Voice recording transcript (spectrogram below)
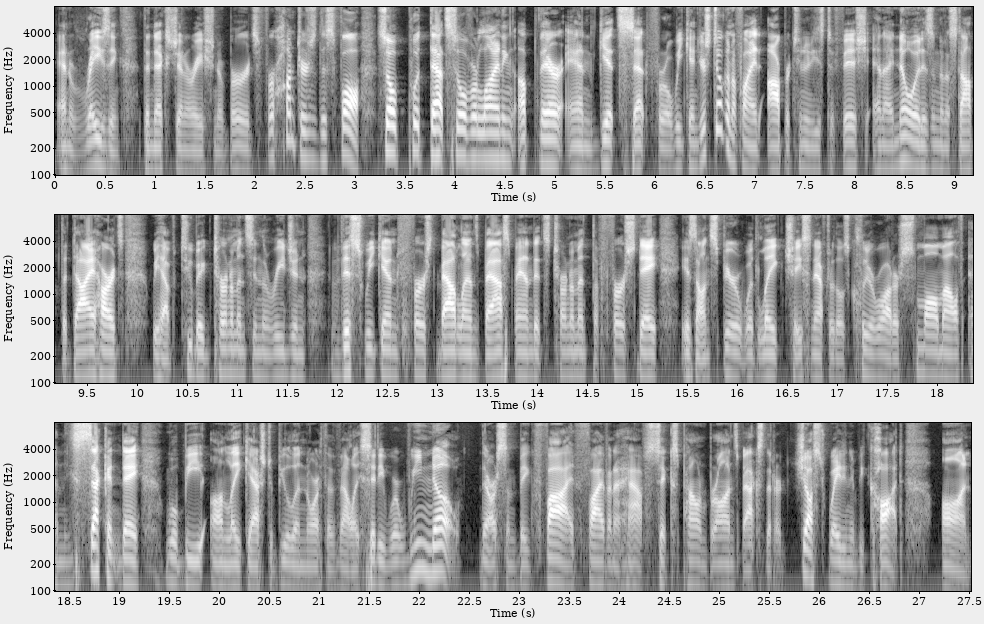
and raising the next generation of birds for hunters this fall. So put that silver lining up there and get set for a weekend. You're still going to find opportunities to fish, and I I know it isn't going to stop the diehards. We have two big tournaments in the region this weekend. First, Badlands Bass Bandits tournament. The first day is on Spiritwood Lake, chasing after those Clearwater smallmouth, and the second day will be on Lake Ashtabula north of Valley City, where we know there are some big five, five and a half, six pound bronze backs that are just waiting to be caught on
